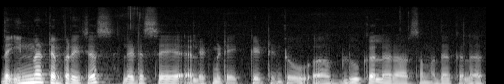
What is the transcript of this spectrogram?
the inner temperatures. Let us say uh, let me take it into blue color or some other color.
